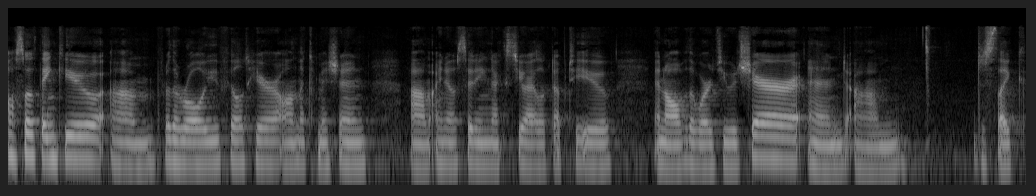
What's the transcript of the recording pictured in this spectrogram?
Also, thank you um, for the role you filled here on the commission. Um, I know sitting next to you, I looked up to you and all of the words you would share and um, just like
